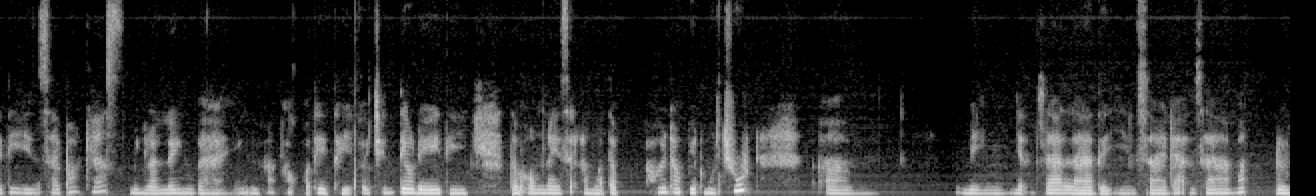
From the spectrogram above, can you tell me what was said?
với The Inside Podcast. Mình là Linh và những các bạn có thể thấy ở trên tiêu đề thì tập hôm nay sẽ là một tập hơi đặc biệt một chút. À, Mình nhận ra là The Inside đã ra mắt được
